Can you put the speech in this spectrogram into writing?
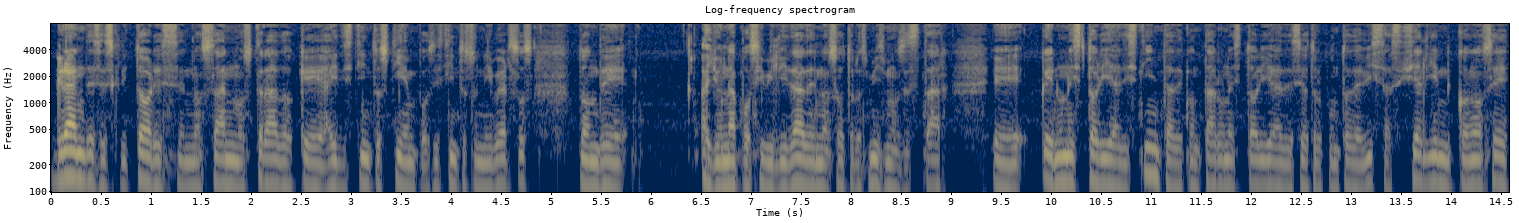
grandes escritores nos han mostrado que hay distintos tiempos, distintos universos donde hay una posibilidad de nosotros mismos estar eh, en una historia distinta, de contar una historia desde otro punto de vista. Si, alguien conoce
